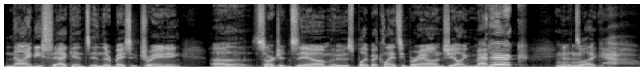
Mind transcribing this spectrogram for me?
ninety seconds in their basic training. Uh, Sergeant Zim, who's played by Clancy Brown, is yelling "medic," and it's like, oh,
